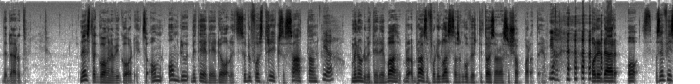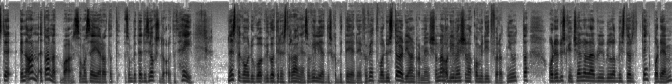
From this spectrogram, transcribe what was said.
det där att nästa gång när vi går dit, så om, om du beter dig dåligt så du får stryk så satan, Ja. men om du beter dig bra, bra, bra så får du glass och så går vi till Toys R Us och shoppar åt dig. Ja. Och det där, och, och sen finns det en an, ett annat barn som man säger att, att, som betedde sig också dåligt, att hej, nästa gång du går, vi går till restaurangen så vill jag att du ska bete dig, för vet du vad, du stör de andra människorna och de människorna har kommit dit för att njuta och det du skulle inte själv heller bli, bli, bli störd, tänk på dem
